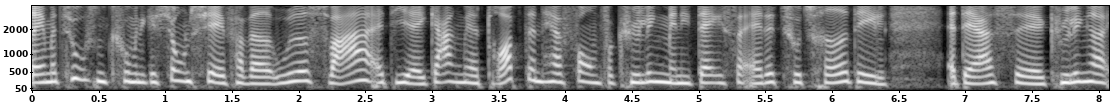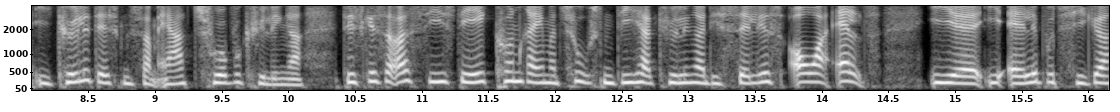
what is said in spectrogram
Rema 1000 kommunikationschef har været ude og svare, at de er i gang med at droppe den her form for kylling, men i dag så er det to tredjedel af deres øh, kyllinger i køledisken, som er turbokyllinger. Det skal så også siges, det er ikke kun Rema 1000, de her kyllinger, de sælges overalt i, øh, i alle butikker.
